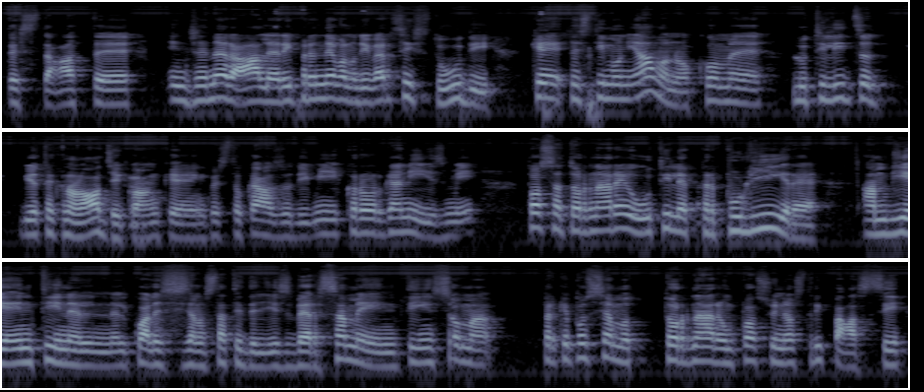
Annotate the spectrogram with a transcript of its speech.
testate, in generale riprendevano diversi studi che testimoniavano come l'utilizzo biotecnologico, anche in questo caso di microorganismi, possa tornare utile per pulire ambienti nel, nel quale ci siano stati degli sversamenti, insomma, perché possiamo tornare un po' sui nostri passi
